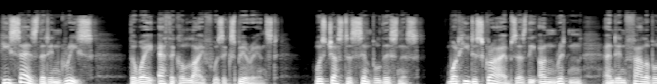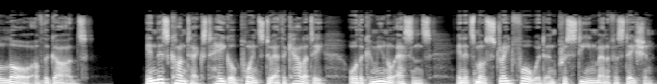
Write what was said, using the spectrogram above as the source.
He says that in Greece, the way ethical life was experienced was just as simple thisness, what he describes as the unwritten and infallible law of the gods. In this context, Hegel points to ethicality, or the communal essence, in its most straightforward and pristine manifestation.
